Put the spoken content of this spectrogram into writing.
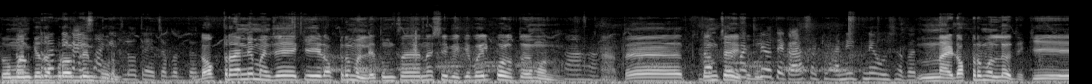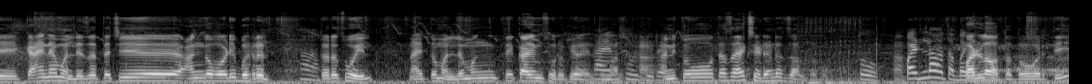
तो मनक्याचा डॉक्टरांनी काय प्रॉब्लेम पूर्ण सांगितलं होतं याच्याबद्दल? डॉक्टरांनी म्हणजे की डॉक्टर म्हणले तुमचं नशीब आहे की बैल पळतोय म्हणून. हा हा. हा, तर तुमच्या डॉक्टर हिशोबाने. म्हटले होते का असं की हा नीट नाही होऊ शकत? नाही डॉक्टर म्हणले होते की काय नाही म्हणले जर त्याची अंगबॉडी भरल हा. तरच होईल. नाही तर म्हणले मग ते कायमस्वरूपी राहील कायमस्वरूपी तुम्हाला हा. आणि तो त्याचा ऍक्सिडेंटच झाला तो. तो पडला होता बैल पडला होता तो वरती.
